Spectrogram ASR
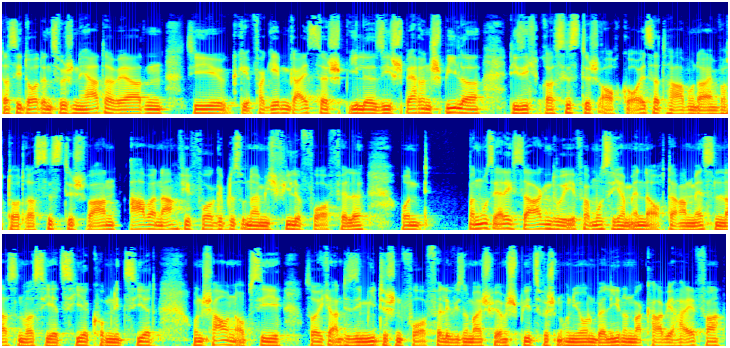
dass sie dort inzwischen härter werden. Sie vergeben Geisterspiele, sie sperren Spieler, die sich rassistisch auch geäußert haben oder einfach dort dort rassistisch waren. Aber nach wie vor gibt es unheimlich viele Vorfälle und man muss ehrlich sagen, die UEFA muss sich am Ende auch daran messen lassen, was sie jetzt hier kommuniziert und schauen, ob sie solche antisemitischen Vorfälle wie zum Beispiel beim Spiel zwischen Union Berlin und Maccabi Haifa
